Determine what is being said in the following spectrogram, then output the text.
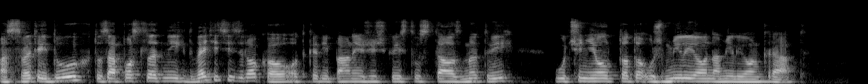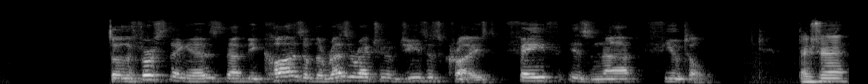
A Svetý Duch to za posledných 2000 rokov, odkedy Pán Ježiš Kristus stal z mŕtvych, učinil toto už milión a milión krát. So the first thing is that because of the resurrection of Jesus Christ, faith is not futile. Takže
